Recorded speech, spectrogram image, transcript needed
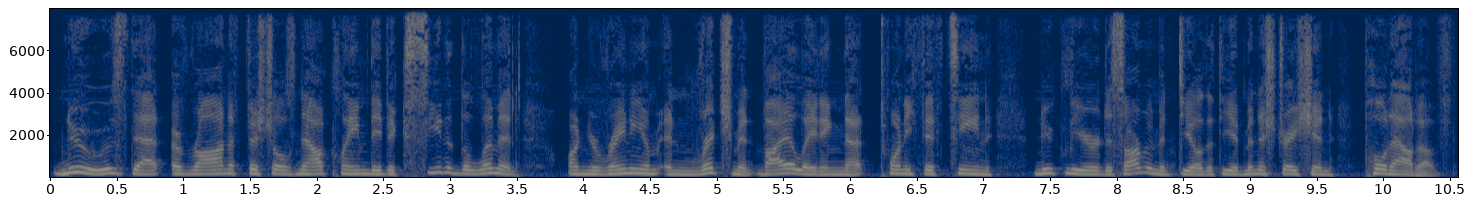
news that Iran officials now claim they've exceeded the limit on uranium enrichment, violating that 2015 nuclear disarmament deal that the administration pulled out of.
